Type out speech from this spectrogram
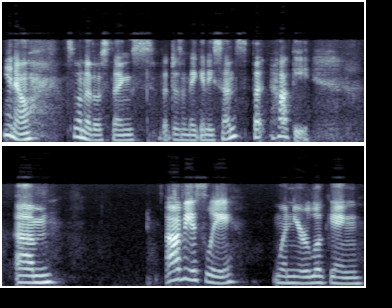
you know, it's one of those things that doesn't make any sense, but hockey. Um, obviously, when you're looking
